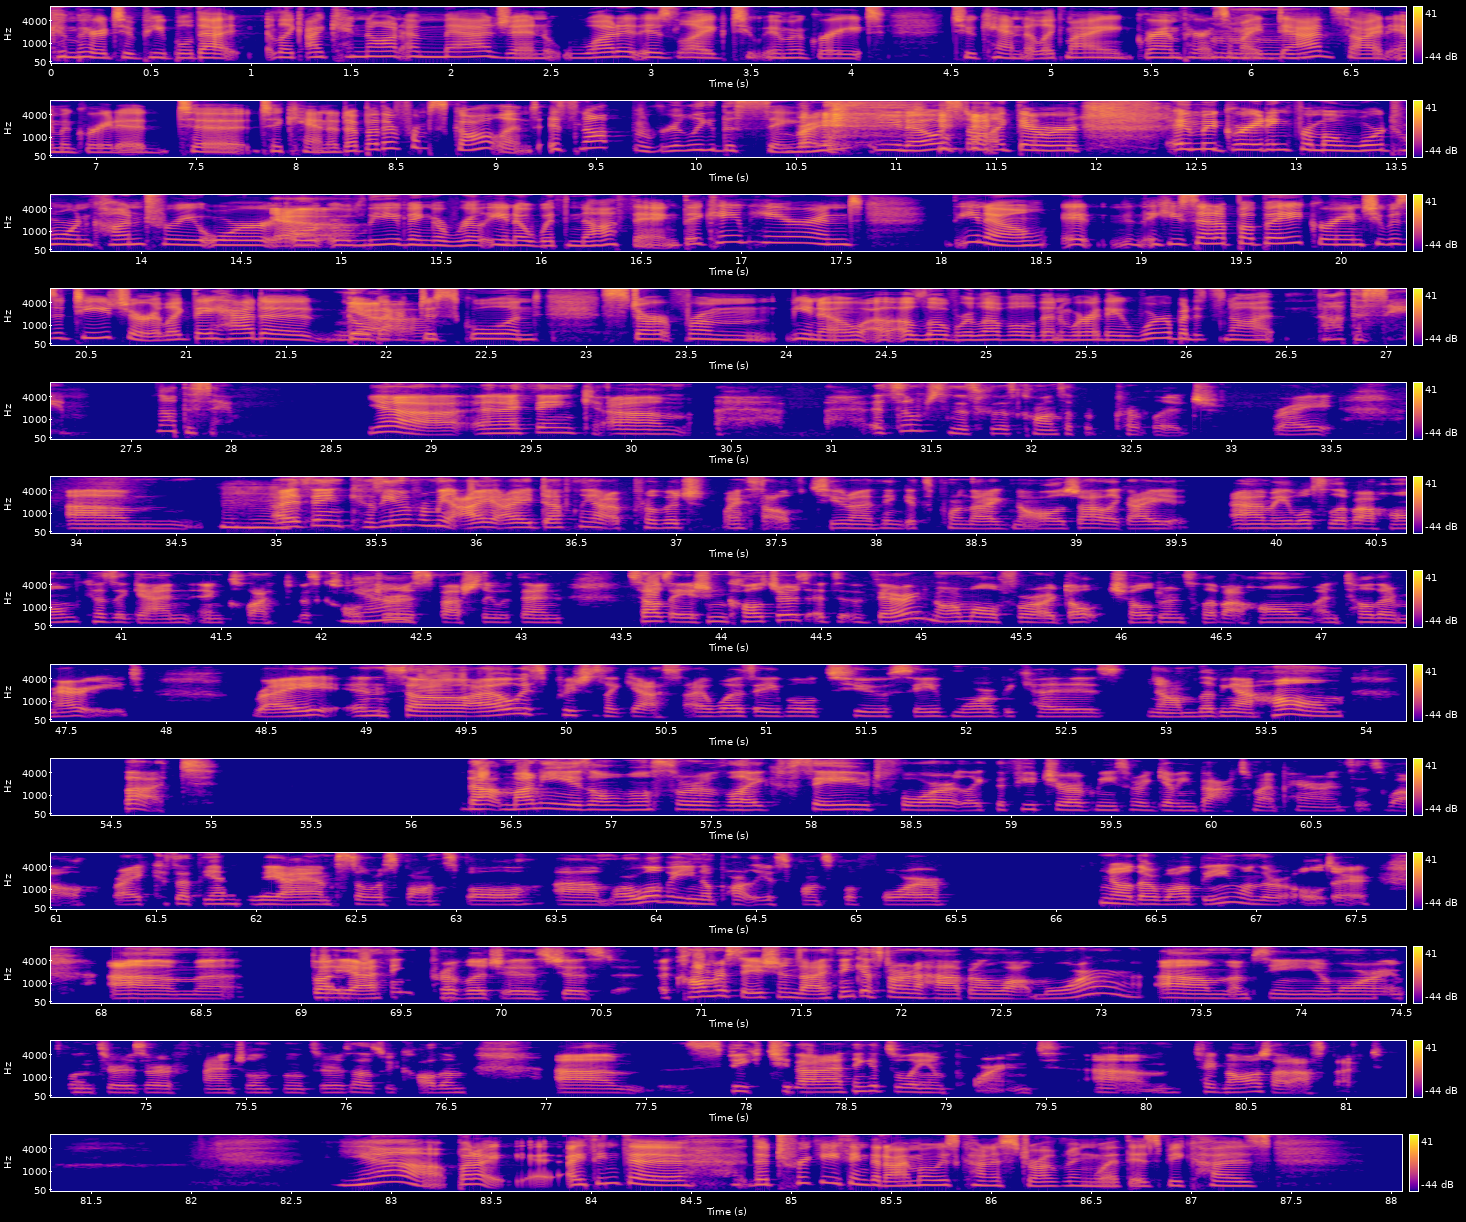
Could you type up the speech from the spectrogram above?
compared to people that like I cannot imagine what it is like to immigrate to Canada. Like my grandparents mm. on my mm. dad's side immigrated to to Canada, but they're from Scotland. It's not really the same, right. you know. It's not like they were immigrating from a war torn country or, yeah. or, or leaving a real you know with nothing. They came here and you know, it he set up a bakery and she was a teacher. Like they had to go yeah. back to school and start from, you know, a, a lower level than where they were, but it's not not the same. Not the same. Yeah, and I think um, it's interesting this this concept of privilege, right? Um, mm-hmm. I think because even for me, I, I definitely a privilege myself too, and I think it's important that I acknowledge that. Like I am able to live at home because again, in collectivist culture, yeah. especially within South Asian cultures, it's very normal for adult children to live at home until they're married right and so i always preach it's like yes i was able to save more because you know i'm living at home but that money is almost sort of like saved for like the future of me sort of giving back to my parents as well right? Because at the end of the day i am still responsible um, or will be you know partly responsible for you know their well-being when they're older. Um, but yeah i think privilege is just a conversation that i think is starting to happen a lot more. Um, i'm seeing you know more influencers or financial influencers as we call them um, speak to that and i think it's really important um, to acknowledge that aspect yeah, but I I think the the tricky thing that I'm always kind of struggling with is because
